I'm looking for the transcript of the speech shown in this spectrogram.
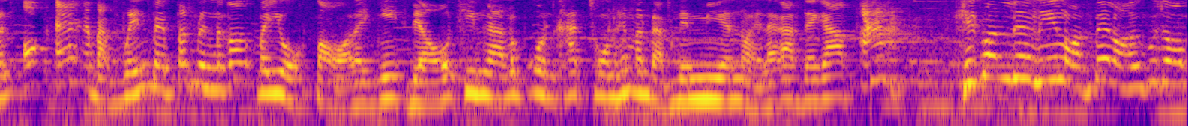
มันอ๊อกแอ๊กแบบเว้นไปแป๊บนึงแล้วก็ประโยคต่ออะไรอย่างงี้เดี๋ยวทีมงานรบกวนคัดชนให้มันแบบเนียนๆหน่อยแล้วกันนะครับอะ คิดว่าเรื่องนี้หลอนไม่หลอนคุณผู้ชม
